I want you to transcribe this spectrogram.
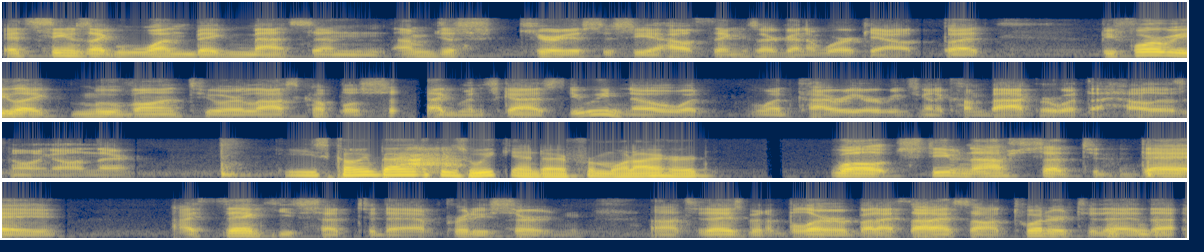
it seems like one big mess, and I'm just curious to see how things are going to work out. But before we like move on to our last couple of segments, guys, do we know what what Kyrie Irving's going to come back or what the hell is going on there? He's coming back this weekend, uh, from what I heard. Well, Steve Nash said today. I think he said today. I'm pretty certain. Uh, today's been a blur, but I thought I saw on Twitter today that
